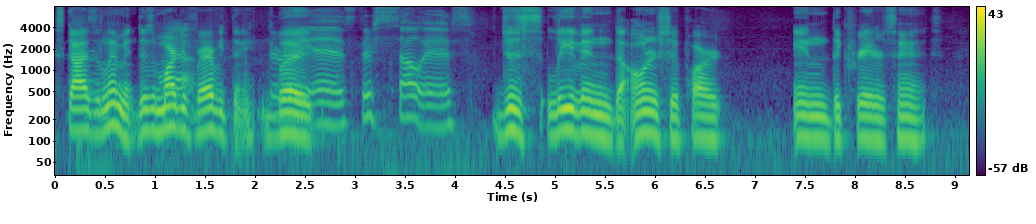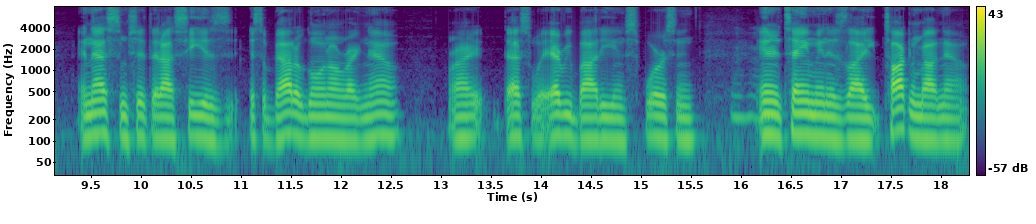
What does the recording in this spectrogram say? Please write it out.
Sky's the limit. There's a market Yeah. for everything, There but really is. There so is. just leaving the ownership part in the creator's hands. And that's some shit that I see is it's a battle going on right now, right? That's what everybody in sports and mm-hmm. entertainment is like talking about now,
